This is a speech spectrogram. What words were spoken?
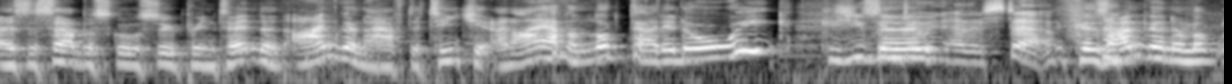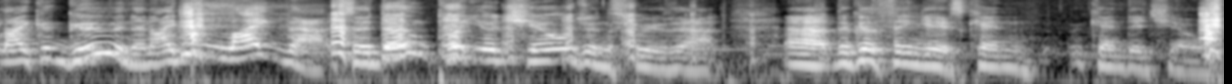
as the Sabbath school superintendent, I'm going to have to teach it, and I haven't looked at it all week Because you've So- been doing other stuff. because I'm going to look like a goon, and I didn't like that. So don't put your children through that. Uh, the good thing is, Ken Ken did show up.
